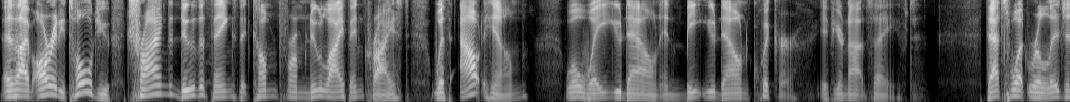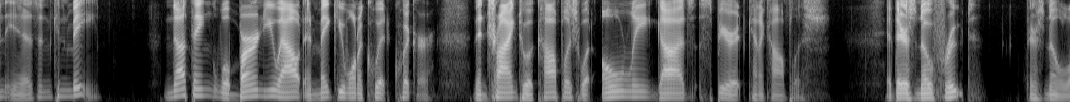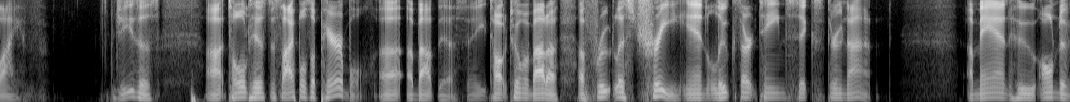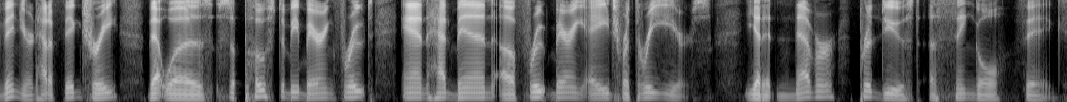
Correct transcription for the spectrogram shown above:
As I've already told you, trying to do the things that come from new life in Christ without him will weigh you down and beat you down quicker if you're not saved. That's what religion is and can be. Nothing will burn you out and make you want to quit quicker than trying to accomplish what only God's Spirit can accomplish. If there's no fruit, there's no life. Jesus uh, told his disciples a parable uh, about this. He talked to them about a, a fruitless tree in Luke 13, 6 through 9. A man who owned a vineyard had a fig tree that was supposed to be bearing fruit and had been of fruit bearing age for three years yet it never produced a single fig.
